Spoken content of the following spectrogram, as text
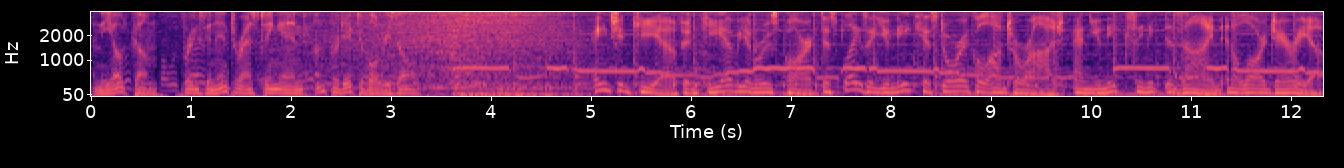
and the outcome brings an interesting and unpredictable result. Ancient Kiev in Kievian Rus Park displays a unique historical entourage and unique scenic design in a large area.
